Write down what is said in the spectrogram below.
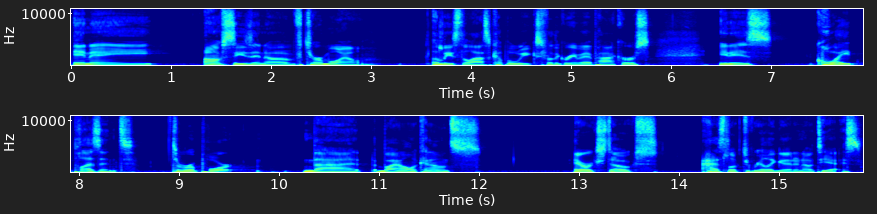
In a offseason of turmoil, at least the last couple weeks for the Green Bay Packers, it is quite pleasant to report that by all accounts, Eric Stokes has looked really good in OTAs.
